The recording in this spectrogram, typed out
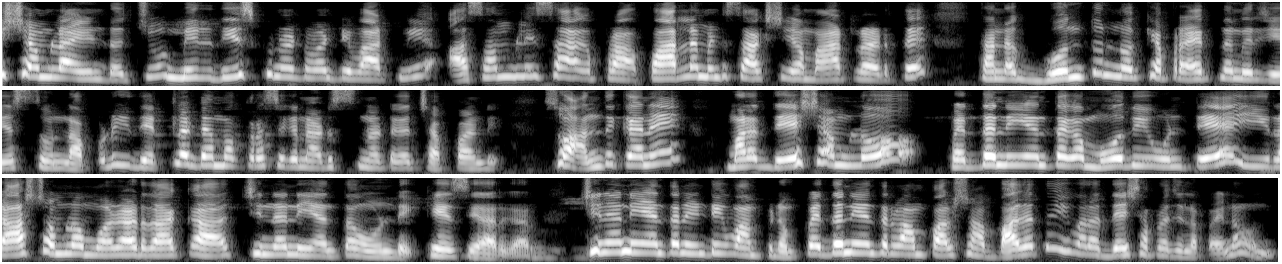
విషయంలో అయిండొచ్చు మీరు తీసుకున్నటువంటి వాటిని అసెంబ్లీ పార్లమెంట్ సాక్షిగా మాట్లాడితే తన గొంతు నొక్కే ప్రయత్నం మీరు చేస్తున్నప్పుడు ఇది ఎట్లా డెమోక్రసీగా నడుస్తున్నట్టుగా చెప్పండి. సో అందుకనే మన దేశంలో పెద్ద నియంతగా మోదీ ఉంటే ఈ రాష్ట్రంలో మొన్నటిదాకా చిన్న నియంత ఉండే కేసీఆర్ గారు. చిన్న నియంత్రణ ఇంటికి పంపినాం. పెద్ద నియంత్రణ పంపాల్సిన బాధ్యత ఇవాళ దేశ ప్రజలపైన ఉంది.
